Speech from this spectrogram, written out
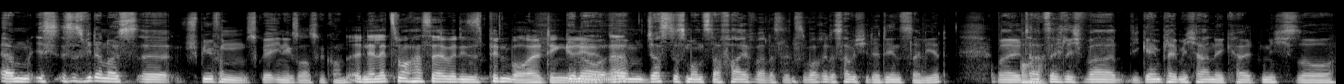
ähm, ist, ist es wieder ein neues äh, Spiel von Square Enix rausgekommen. In der letzten Woche hast du ja über dieses Pinball-Ding Genau, geredet, ne? ähm, Justice Monster 5 war das letzte Woche, das habe ich wieder deinstalliert, weil tatsächlich war die Gameplay-Mechanik halt nicht so.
